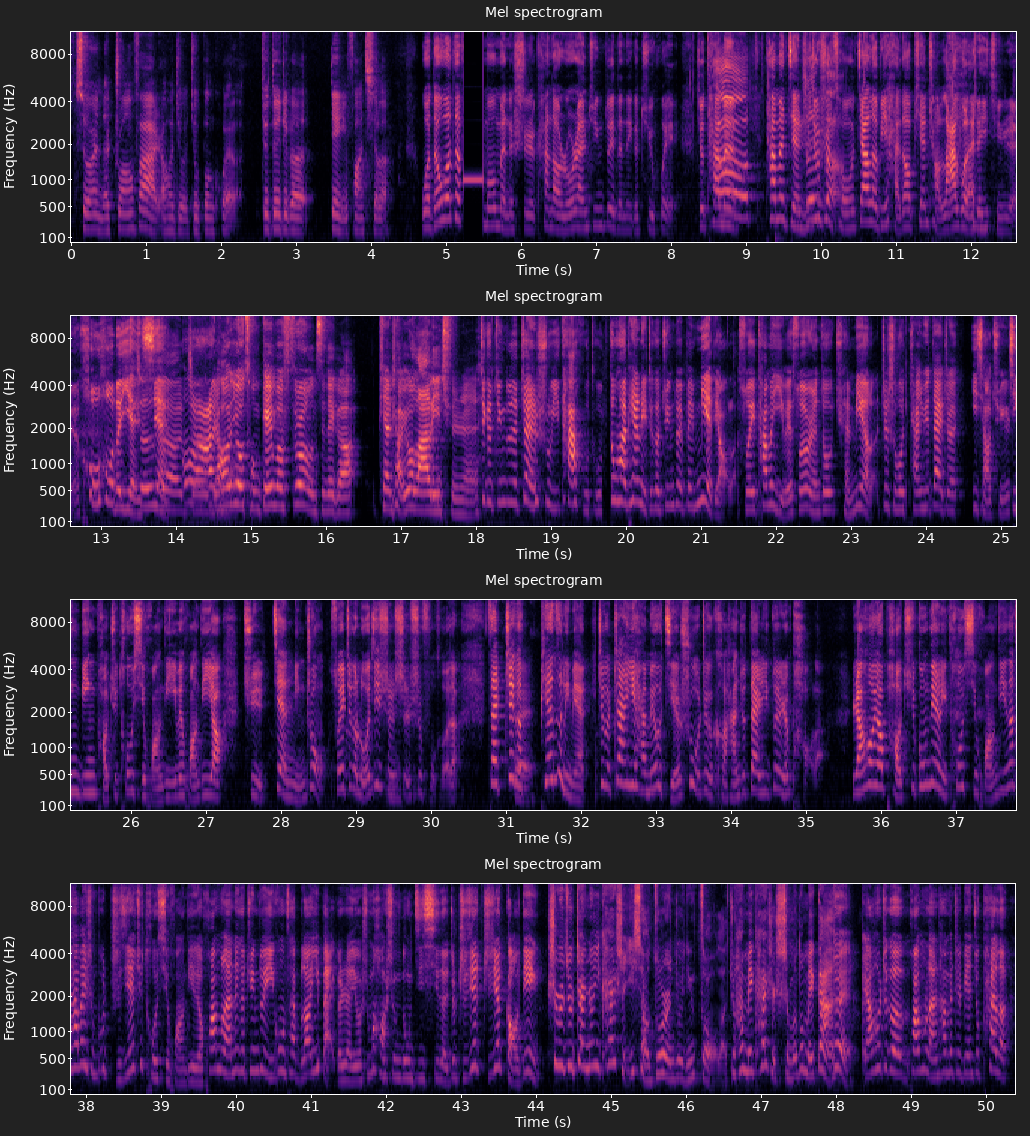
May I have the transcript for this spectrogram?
所有人的妆发，然后就就崩溃了，就对这个电影放弃了。我的 What the moment 是看到柔然军队的那个聚会，就他们，他们简直就是从加勒比海盗片场拉过来的一群人，厚厚的眼线，哇，然后又从 Game of Thrones 那个。片场又拉了一群人，这个军队的战术一塌糊涂。动画片里这个军队被灭掉了，所以他们以为所有人都全灭了。这时候单于带着一小群精兵跑去偷袭皇帝，因为皇帝要去见民众，所以这个逻辑是是是符合的。在这个片子里面，这个战役还没有结束，这个可汗就带着一堆人跑了。然后要跑去宫殿里偷袭皇帝，那他为什么不直接去偷袭皇帝呢？花木兰那个军队一共才不到一百个人，有什么好声东击西的？就直接直接搞定，是不是？就战争一开始，一小撮人就已经走了，就还没开始，什么都没干。对，然后这个花木兰他们这边就派了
